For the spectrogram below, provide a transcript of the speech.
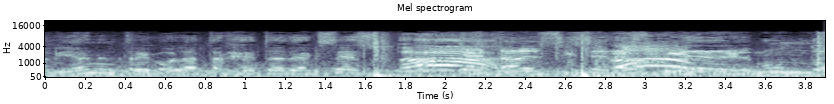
Fabián entregó la tarjeta de acceso. ¿Qué tal si se despide del mundo?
